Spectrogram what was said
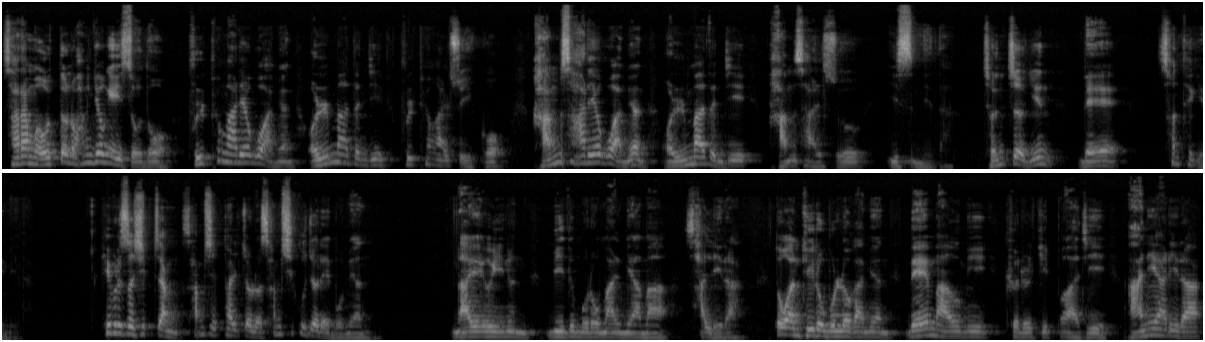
사람은 어떤 환경에 있어도 불평하려고 하면 얼마든지 불평할 수 있고 감사하려고 하면 얼마든지 감사할 수 있습니다. 전적인 내 선택입니다. 히브리서 10장 38절로 39절에 보면 나의 의는 믿음으로 말미암아 살리라. 또한 뒤로 물러가면 내 마음이 그를 기뻐하지 아니하리라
